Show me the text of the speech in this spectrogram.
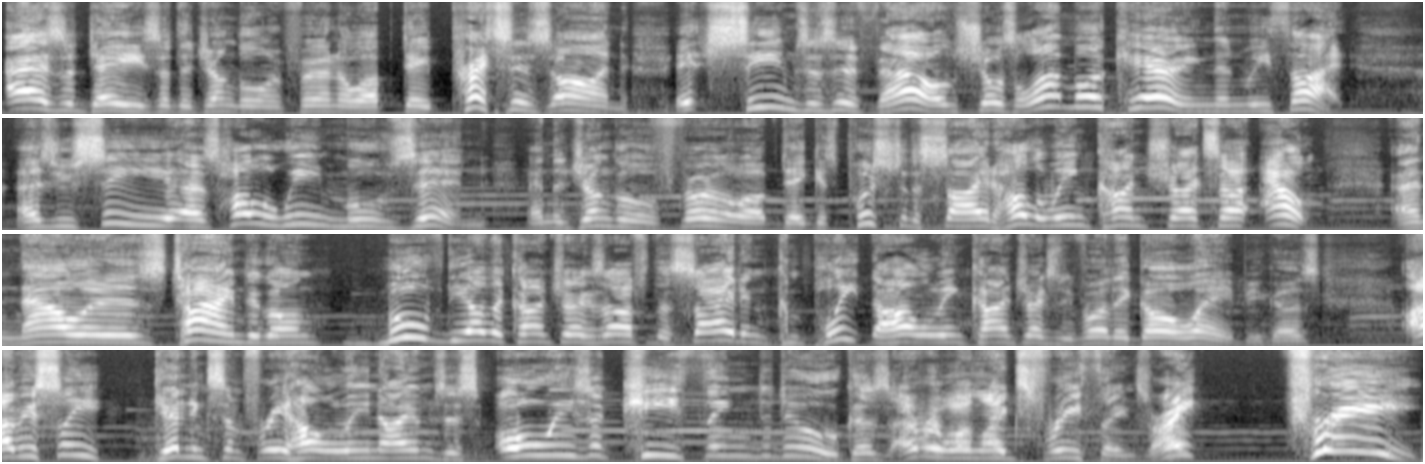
As the days of the Jungle Inferno update presses on, it seems as if Valve shows a lot more caring than we thought. As you see, as Halloween moves in and the Jungle Inferno update gets pushed to the side, Halloween contracts are out. And now it is time to go and move the other contracts off to the side and complete the Halloween contracts before they go away. Because obviously, getting some free Halloween items is always a key thing to do because everyone likes free things, right? Free!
